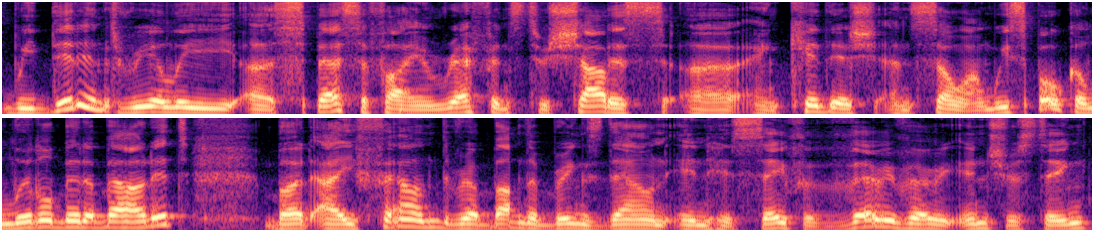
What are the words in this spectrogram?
we didn't really uh, specify in reference to Shabbos uh, and Kiddush and so on. We spoke a little bit about it, but I found Rabban brings down in his sefer very very interesting.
